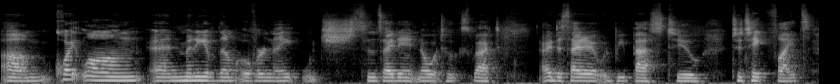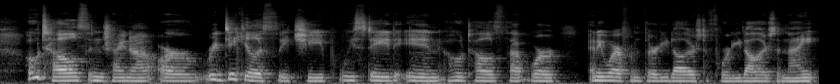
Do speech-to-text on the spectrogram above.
um, quite long, and many of them overnight. Which, since I didn't know what to expect, I decided it would be best to to take flights. Hotels in China are ridiculously cheap. We stayed in hotels that were anywhere from thirty dollars to forty dollars a night.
